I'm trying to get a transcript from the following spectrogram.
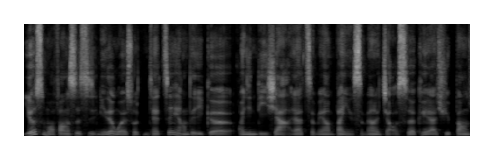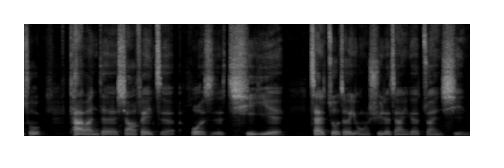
有什么方式是你认为说你在这样的一个环境底下，要怎么样扮演什么样的角色，可以来去帮助台湾的消费者或者是企业在做这个永续的这样一个转型？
